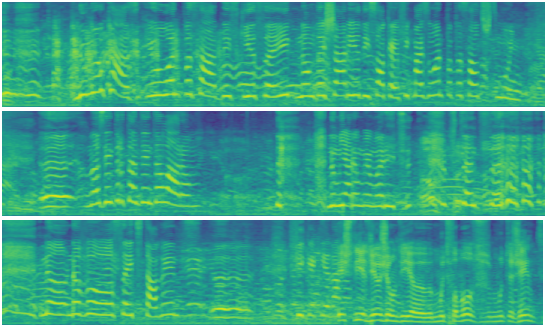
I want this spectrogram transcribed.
bom. No meu caso, eu o ano passado disse que ia sair, não me deixaram e eu disse, ok, eu fico mais um ano para passar o testemunho. Uh, mas entretanto entalaram-me. Nomearam o meu marido. Oh. Portanto, não, não vou sair totalmente. Uh, fico aqui a dar. Este dia de hoje é um dia muito famoso, muita gente.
